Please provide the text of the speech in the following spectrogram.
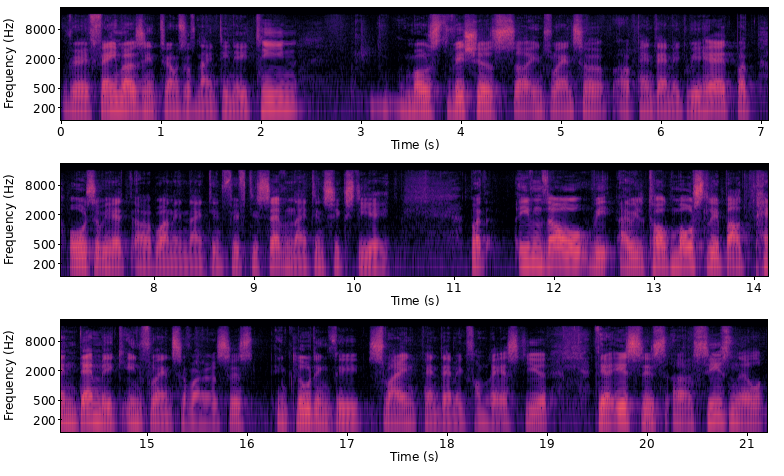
very famous in terms of 1918, most vicious uh, influenza uh, pandemic we had, but also we had uh, one in 1957, 1968. But even though we, I will talk mostly about pandemic influenza viruses, including the swine pandemic from last year, there is this uh, seasonal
